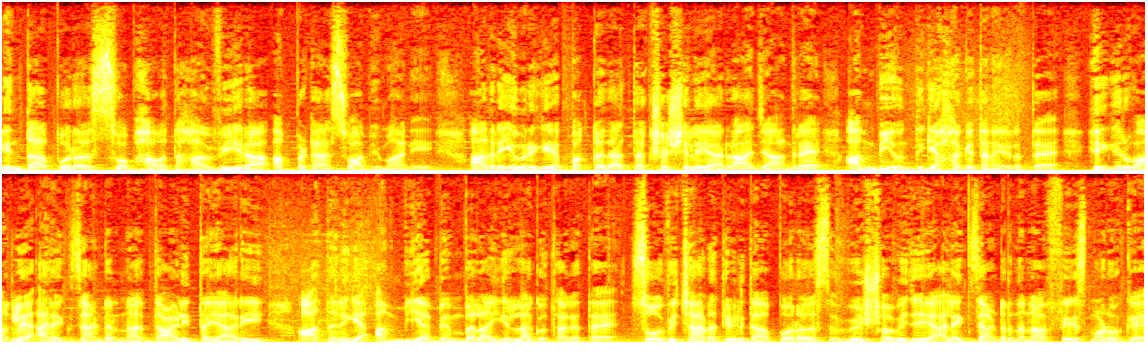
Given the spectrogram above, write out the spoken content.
ಇಂಥ ಪೊರಸ್ ಸ್ವಭಾವತಃ ವೀರ, ಅಪ್ಪಟ, ಸ್ವಾಭಿಮಾನಿ. ಆದರೆ ಇವರಿಗೆ ಪಕ್ಕದ ತಕ್ಷಶಿಲೆಯ ರಾಜ ಅಂದ್ರೆ ಅಂಬಿಯೊಂದಿಗೆ ಹಗೆತನ ಇರುತ್ತೆ. ಹೀಗಿರುವಾಗಲೇ ಅಲೆಕ್ಸಾಂಡರ್ನ ದಾಳಿ ತಯಾರಿ, ಆತನಿಗೆ ಅಂಬಿಯ ಬೆಂಬಲ ಎಲ್ಲ ಗೊತ್ತಾಗುತ್ತೆ. ಸೊ ವಿಚಾರ ತಿಳಿದ ಪೊರಸ್ ವಿಶ್ವ ವಿಜಯ ಅಲೆಕ್ಸಾಂಡರ್ನ ಫೇಸ್ ಮಾಡೋಕೆ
